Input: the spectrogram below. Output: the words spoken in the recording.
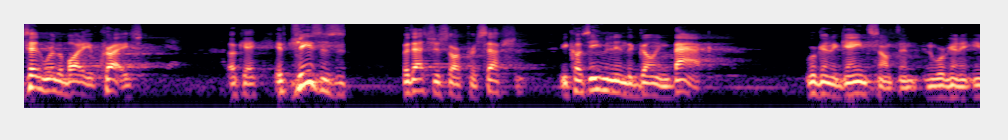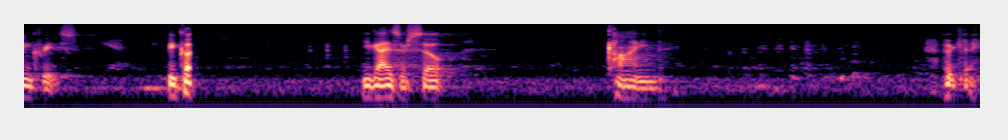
He said we're the body of Christ. Okay. If Jesus is, but that's just our perception. Because even in the going back, we're going to gain something and we're going to increase. Because you guys are so kind. Okay.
